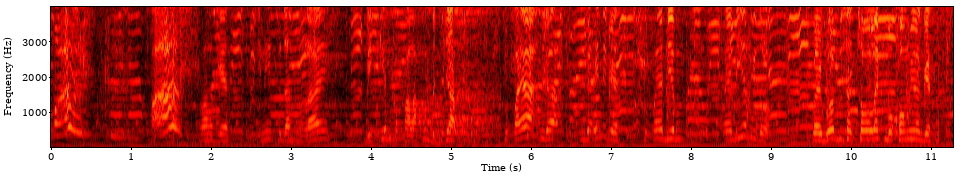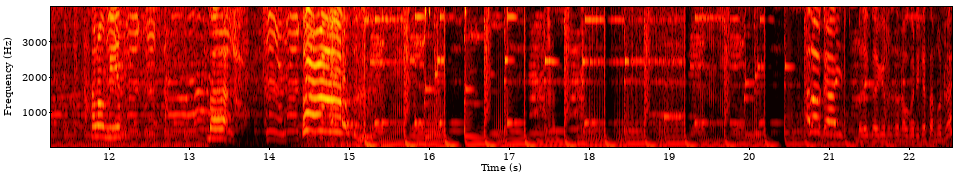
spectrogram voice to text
mas! Mas! Wah guys ini sudah mulai bikin kepalaku bejat. Supaya nggak nggak ini guys supaya diem supaya diem gitu loh. Supaya gue bisa colek bokongnya guys halo miss. Mbak. Ah! Halo guys, balik lagi bersama gue Dika Samudra.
